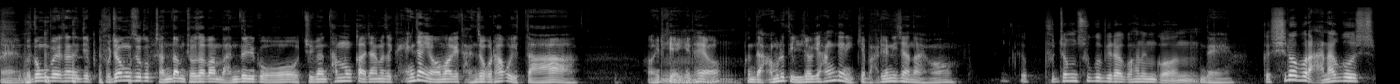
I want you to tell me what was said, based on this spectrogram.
네, 노동부에서는 이제 부정수급 전담 조사반 만들고 주변 탐문까지 하면서 굉장히 엄하게 단속을 하고 있다. 어, 이렇게 얘기를 해요. 근데 아무래도 인력이 한계는 있게 마련이잖아요. 그 부정수급이라고 하는 건 네. 그 실업을 안 하고 시-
